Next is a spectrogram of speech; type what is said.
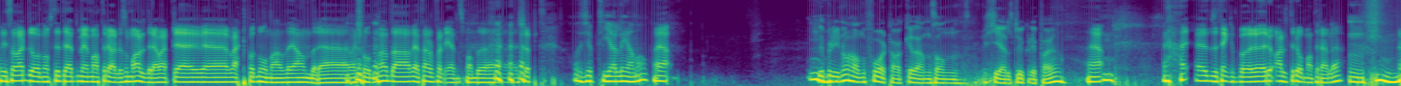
Hvis det hadde vært Dawn of the Dead med materiale som aldri har vært, eh, vært på noen av de andre versjonene, da vet jeg i hvert fall én som hadde kjøpt. Hadde kjøpt ti alene. Ja. Mm. Det blir når han får tak i den sånn helt uklippa. Ja. ja. Du tenker på alt råmaterialet? Mm.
